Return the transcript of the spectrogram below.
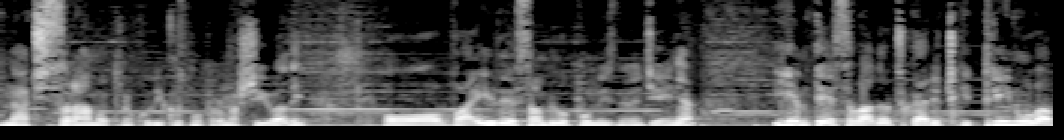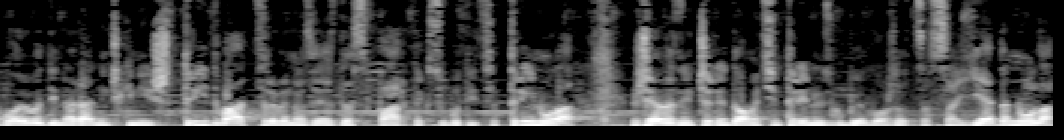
znači sramotno koliko smo promašivali, ovaj, ili je samo bilo puno iznenađenja. IMT je savladao Čukarički 3-0, Vojvodina Radnički Niš 3-2, Crvena zvezda Spartak Subotica 3-0, Železničar na domaćem terenu izgubio Voždovca sa 1-0,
